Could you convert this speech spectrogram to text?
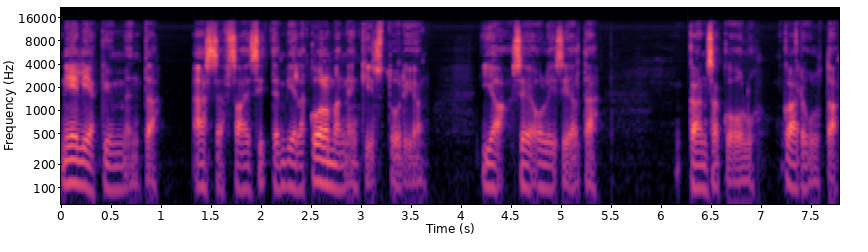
40 SF sai sitten vielä kolmannenkin studion. ja se oli sieltä kansakoulukadulta.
